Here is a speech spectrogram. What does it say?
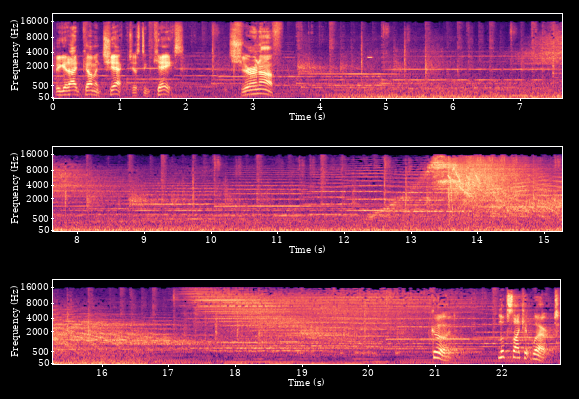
Figured I'd come and check just in case. But sure enough, Good. Looks like it worked.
